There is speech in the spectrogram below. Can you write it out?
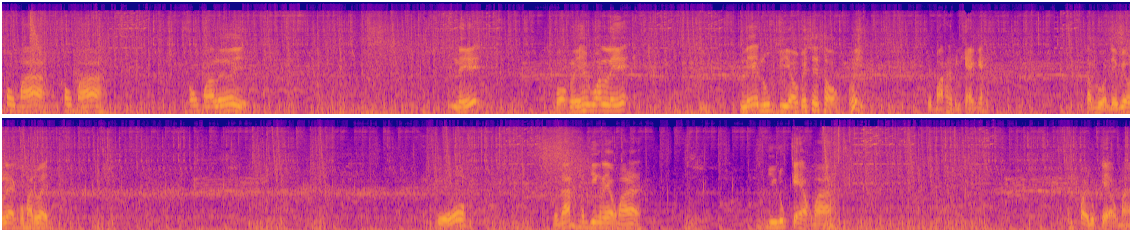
เข้ามาเข้ามา เข้ามาเลย เละบอกเลยให้ว่าเละเละลูกเดียวไม่ใช่สองเฮ้ยผมมาขนาดเป็นแข้งไงตำรวจเลเวลแรกก็มาด้วยโอ้โหเดี๋ยวนะมันยิงอะไรออกมาน่ะยิงลูกแกะออกมา มันปล่อยลูกแกะออกมา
